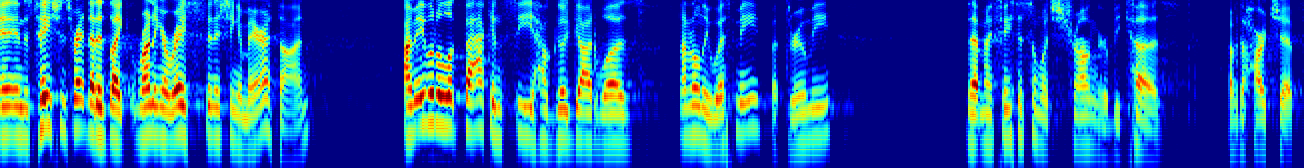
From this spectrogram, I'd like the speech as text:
and this patience, right, that is like running a race, finishing a marathon, I'm able to look back and see how good God was, not only with me, but through me. that my faith is so much stronger because of the hardship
